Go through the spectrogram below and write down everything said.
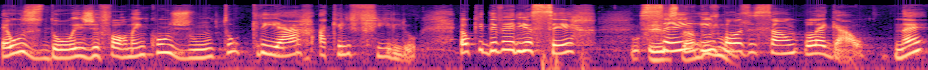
É os dois, de forma em conjunto, criar aquele filho. É o que deveria ser Eles sem imposição juntos. legal, né?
